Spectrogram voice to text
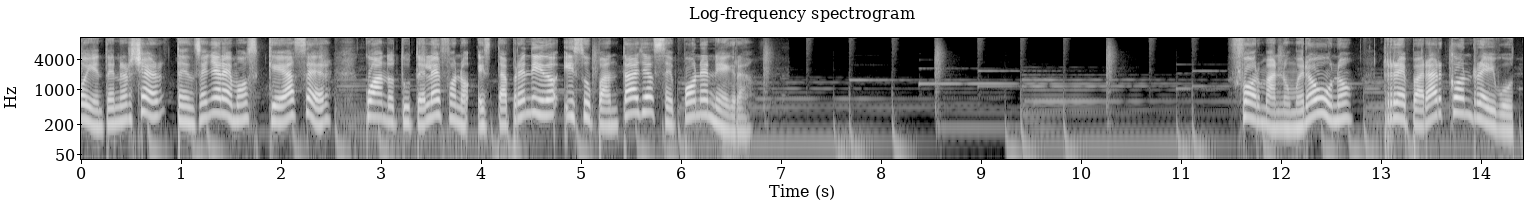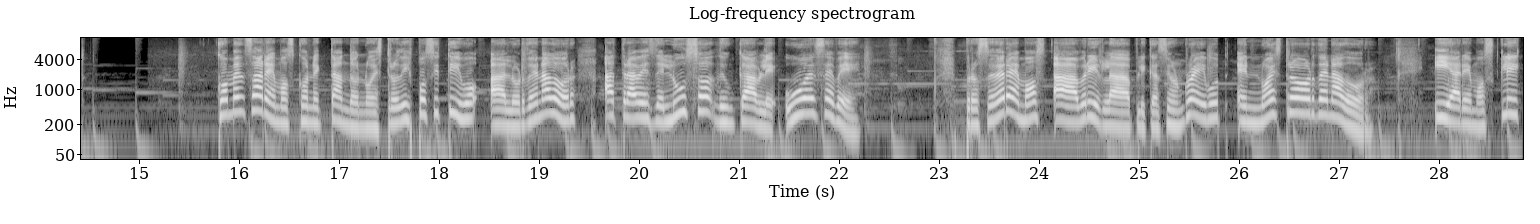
Hoy en TenerShare te enseñaremos qué hacer cuando tu teléfono está prendido y su pantalla se pone negra. Forma número 1. Reparar con Rayboot. Comenzaremos conectando nuestro dispositivo al ordenador a través del uso de un cable USB. Procederemos a abrir la aplicación Rayboot en nuestro ordenador y haremos clic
